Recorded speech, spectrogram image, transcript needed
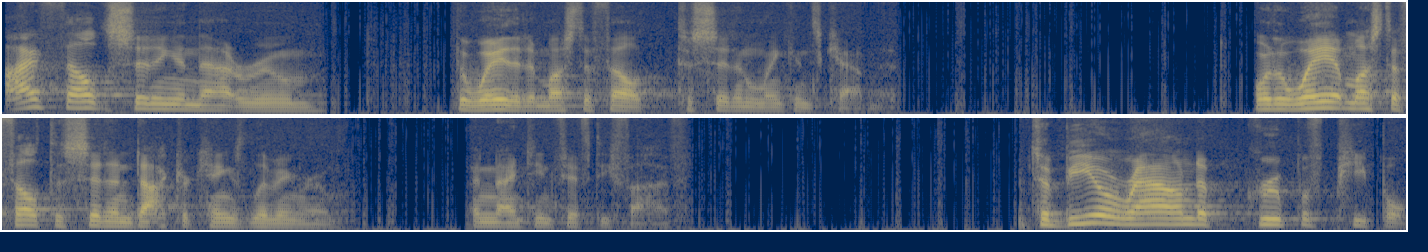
I felt sitting in that room the way that it must have felt to sit in Lincoln's cabinet, or the way it must have felt to sit in Dr. King's living room in 1955. To be around a group of people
